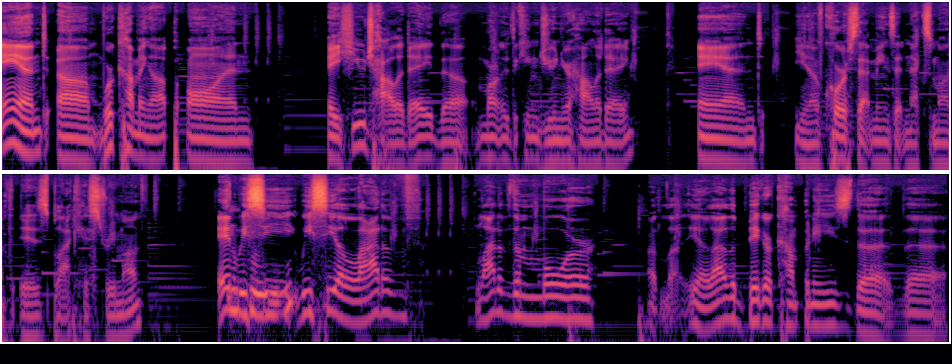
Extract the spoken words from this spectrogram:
And um, we're coming up on a huge holiday the martin luther king jr holiday and you know of course that means that next month is black history month and mm-hmm. we see we see a lot of a lot of the more, you know, a lot of the bigger companies, the the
